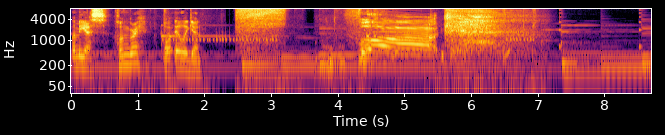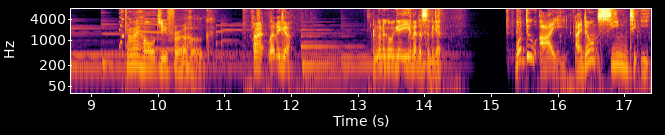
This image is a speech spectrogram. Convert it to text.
Let me guess. Hungry or ill again? Fuck! Can I hold you for a hug? Alright, let me go. I'm gonna go get you medicine again. What do I eat? I don't seem to eat.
